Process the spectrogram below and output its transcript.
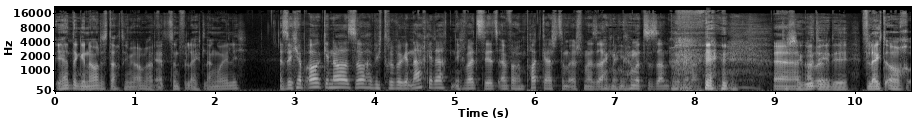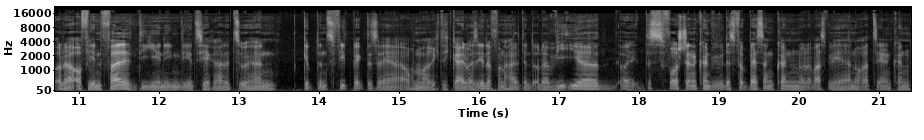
Ja, genau, das dachte ich mir auch gerade. Ja. Wird es dann vielleicht langweilig? Also ich habe auch genau so, habe ich drüber ge- nachgedacht und ich wollte es dir jetzt einfach im Podcast zum ersten Mal sagen, dann können wir zusammen drüber nachdenken. Das ist Äh, eine gute aber- Idee. Vielleicht auch, oder auf jeden Fall, diejenigen, die jetzt hier gerade zuhören, gibt uns Feedback. Das wäre ja auch nochmal richtig geil, was ihr davon haltet oder wie ihr euch das vorstellen könnt, wie wir das verbessern können oder was wir hier noch erzählen können.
